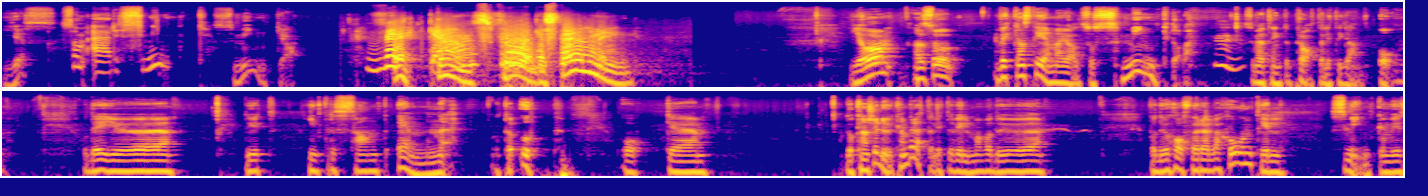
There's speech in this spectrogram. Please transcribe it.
Yes. som är smink. Smink, ja. Veckans frågeställning. Ja, alltså veckans tema är ju alltså smink då. Som jag tänkte prata lite grann om. Och det är ju det är ett intressant ämne att ta upp. Och eh, då kanske du kan berätta lite Vilma vad du, vad du har för relation till smink om vi,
